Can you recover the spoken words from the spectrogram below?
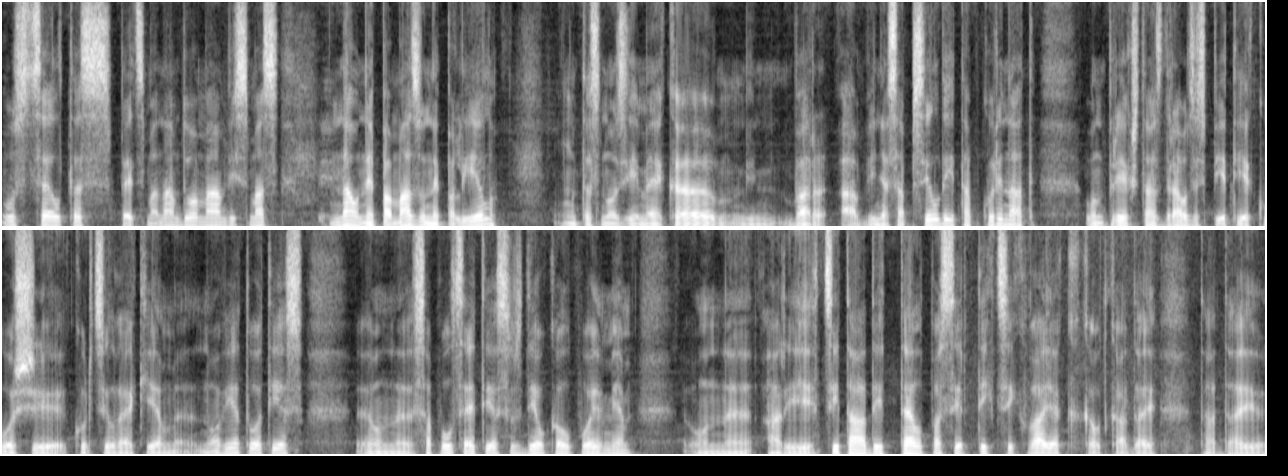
uzceltas, pēc manām domām vismaz, nav ne pa mazu, ne pa lielu, tas nozīmē, ka var viņas apsildīt, apkurināt, un priekš tās draudzes pietiekoši, kur cilvēkiem novietoties un sapulcēties uz dievkalpojumiem, un e, arī citādi telpas ir tik, cik vajag kaut kādai tādai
